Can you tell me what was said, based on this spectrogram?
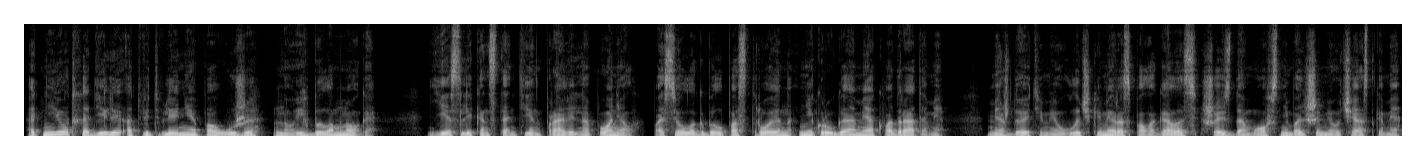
От нее отходили ответвления поуже, но их было много. Если Константин правильно понял, поселок был построен не кругами, а квадратами – между этими улочками располагалось шесть домов с небольшими участками.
